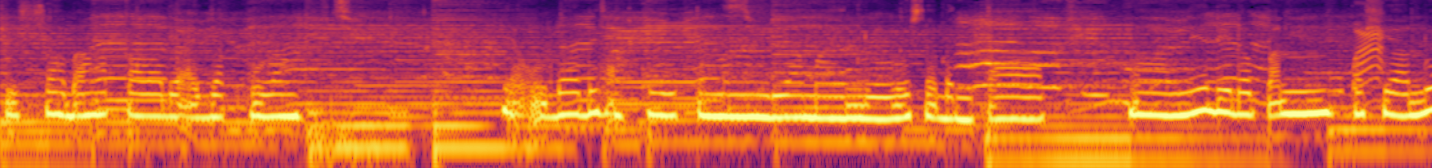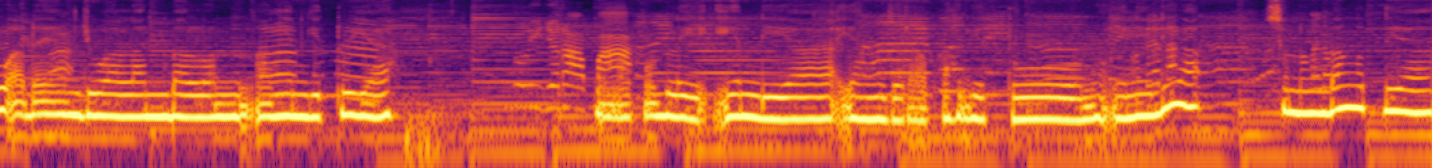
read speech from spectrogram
Susah banget kalau diajak pulang. Ya udah deh aku temenin dia main dulu sebentar. Nah ini di depan posyandu ada yang jualan balon angin gitu ya. Nah, aku beliin dia yang jerapah gitu. Nah ini dia. Seneng banget dia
